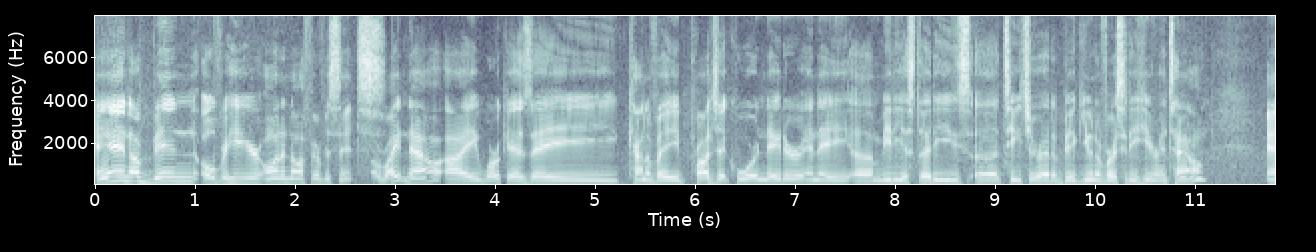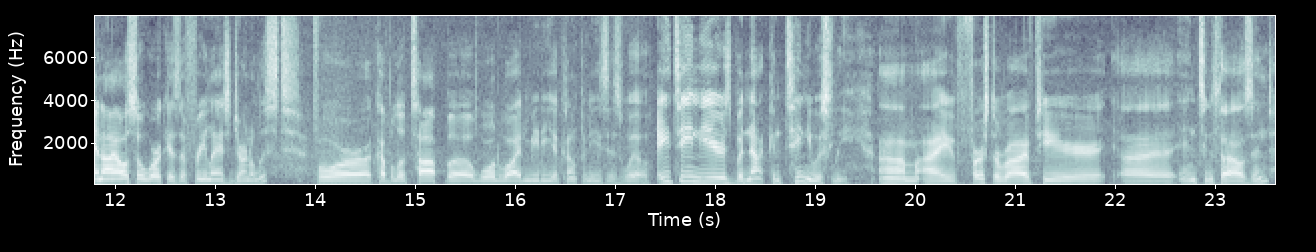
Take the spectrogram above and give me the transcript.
And I've been over here on and off ever since. Uh, right now, I work as a kind of a project coordinator and a uh, media studies uh, teacher at a big university here in town. And I also work as a freelance journalist for a couple of top uh, worldwide media companies as well. 18 years, but not continuously. Um, I first arrived here uh, in 2000,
